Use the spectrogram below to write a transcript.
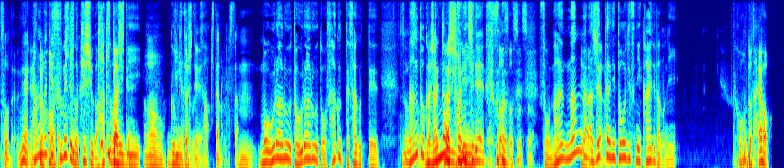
そうだよね。あんだけ全ての機種が発売日、うん、組やった機器としてのにさ来たのにさう。ん、もう裏ルート、裏ルートを探って探って、そうそうなんとかしてなんなら当日初に日で。そうそうそうそう。そう、なんなんなら絶対に当日に変えてたのに、本当だよ。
